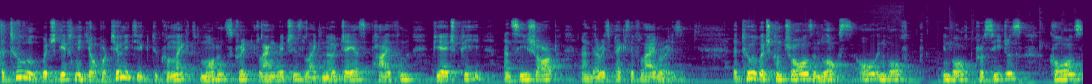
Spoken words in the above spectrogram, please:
A tool which gives me the opportunity to connect modern script languages like Node.js, Python, PHP and C Sharp and their respective libraries. A tool which controls and logs all involved, involved procedures, calls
